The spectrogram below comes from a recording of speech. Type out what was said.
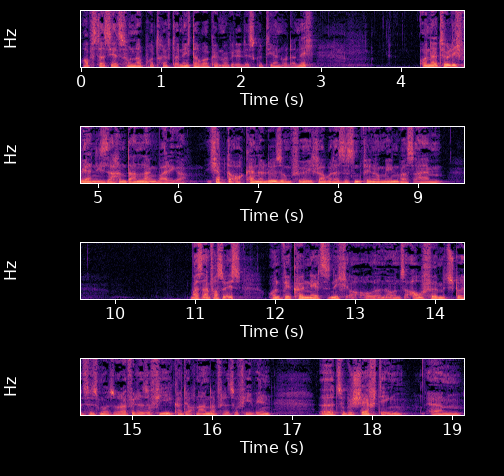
Ob es das jetzt 100 pro trifft oder nicht, darüber könnten wir wieder diskutieren oder nicht. Und natürlich werden die Sachen dann langweiliger. Ich habe da auch keine Lösung für. Ich glaube, das ist ein Phänomen, was einem, was einfach so ist. Und wir können jetzt nicht uns aufhören mit Stoizismus oder Philosophie, könnt ihr auch eine andere Philosophie wählen, äh, zu beschäftigen, ähm,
